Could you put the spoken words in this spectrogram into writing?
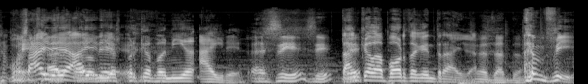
Pues aire, A- a lo millor aire. és perquè venia aire. Eh, sí, sí. Tanca la porta que entra aire. Exacte. En fi,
